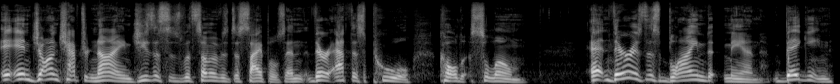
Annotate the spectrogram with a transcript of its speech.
In John chapter 9, Jesus is with some of his disciples, and they're at this pool called Siloam. And there is this blind man begging.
